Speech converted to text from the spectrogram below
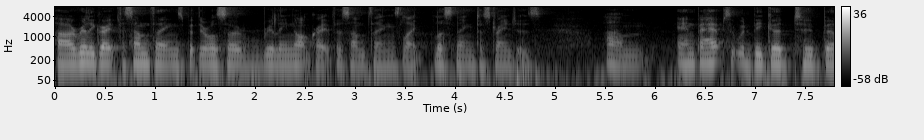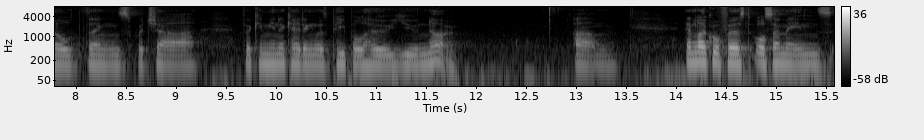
are really great for some things, but they're also really not great for some things, like listening to strangers. Um, and perhaps it would be good to build things which are for communicating with people who you know. Um, and local first also means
